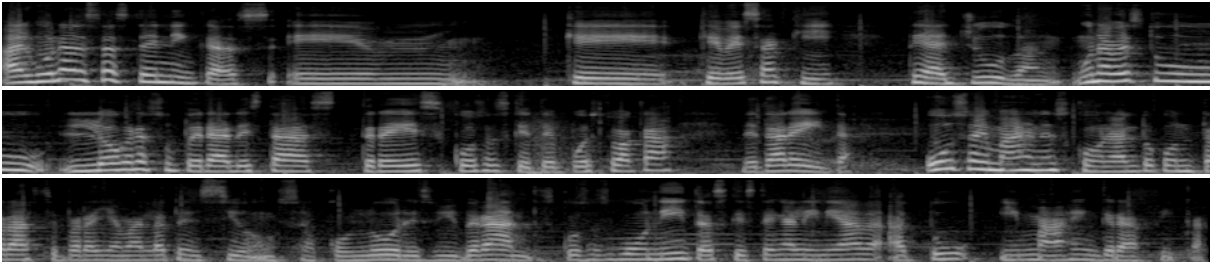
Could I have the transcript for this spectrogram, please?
Algunas de estas técnicas em, que, que ves aquí te ayudan. Una vez tú logras superar estas tres cosas que te he puesto acá de tareita, Usa imágenes con alto contraste para llamar la atención, o sea, colores vibrantes, cosas bonitas que estén alineadas a tu imagen gráfica.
